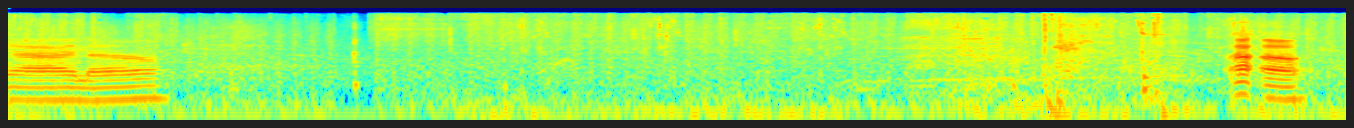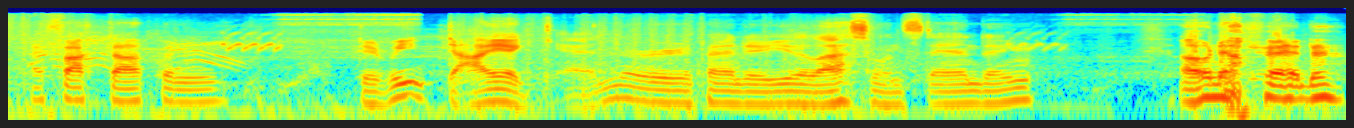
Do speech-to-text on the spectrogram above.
Yeah, I know. Uh-oh. I fucked up and... Did we die again? Or Panda, are you the last one standing? Oh no, Panda.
